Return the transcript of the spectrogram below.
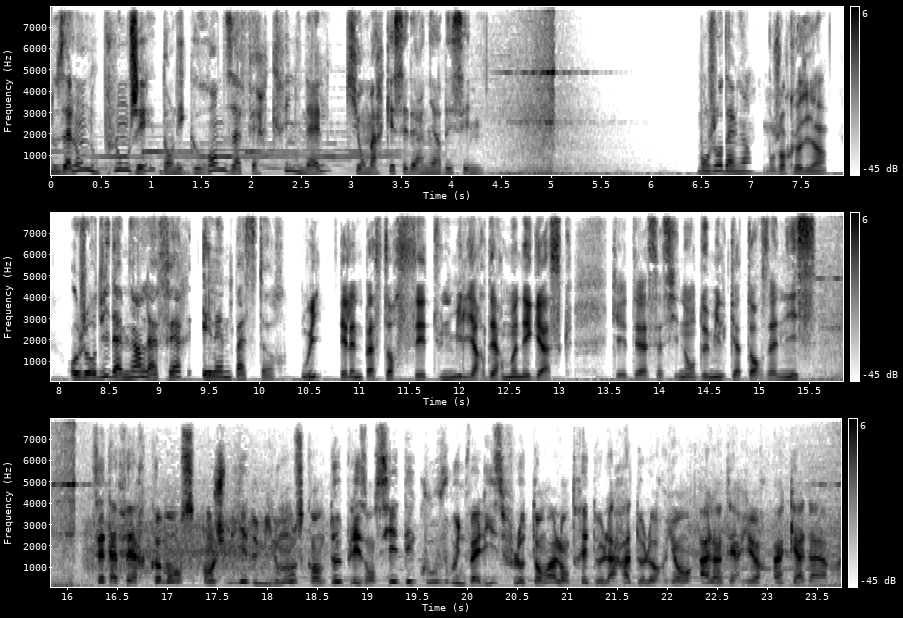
nous allons nous plonger dans les grandes affaires criminelles qui ont marqué ces dernières décennies. Bonjour Damien. Bonjour Claudia. Aujourd'hui, Damien, l'affaire Hélène Pastor. Oui, Hélène Pastor, c'est une milliardaire monégasque qui a été assassinée en 2014 à Nice. Cette affaire commence en juillet 2011 quand deux plaisanciers découvrent une valise flottant à l'entrée de la rade de l'Orient, à l'intérieur un cadavre.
